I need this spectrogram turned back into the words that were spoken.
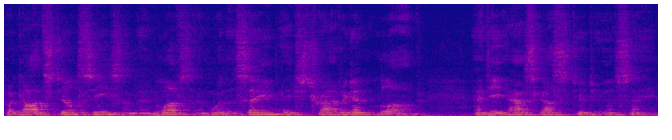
but God still sees them and loves them with the same extravagant love. And He asks us to do the same.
